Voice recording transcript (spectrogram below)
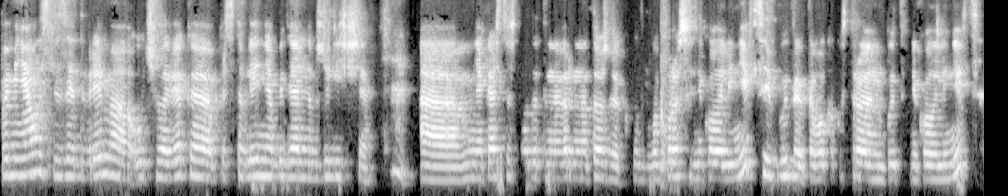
поменялось ли за это время у человека представление об идеальном жилище? А, мне кажется, что вот это, наверное, тоже вопрос Никола Ленивца и быта, того, как устроен быт Никола Ленивца.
